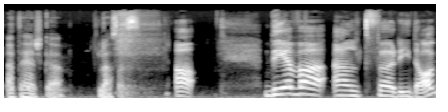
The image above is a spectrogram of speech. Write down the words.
att det här ska lösas. Ja, det var allt för idag.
